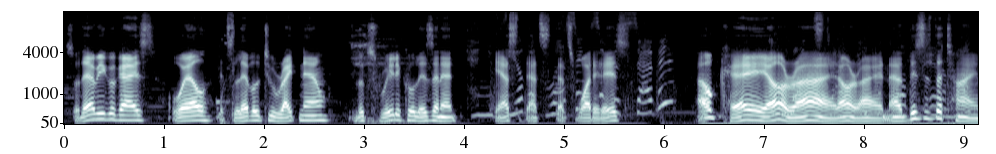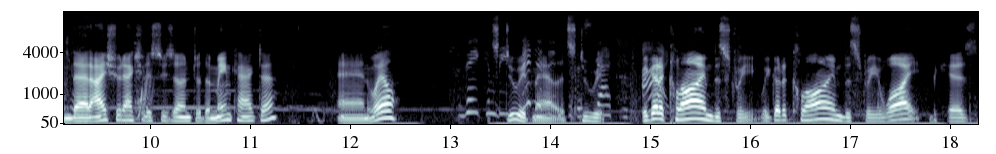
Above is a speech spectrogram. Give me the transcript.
So there we go guys. Well it's level 2 right now. Looks really cool isn't it? Yes that's that's what it is. Okay all right all right. Now this is the time that i should actually switch on to the main character. And well let's do it man. let's do it. We gotta climb this tree we gotta climb this tree why? Because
